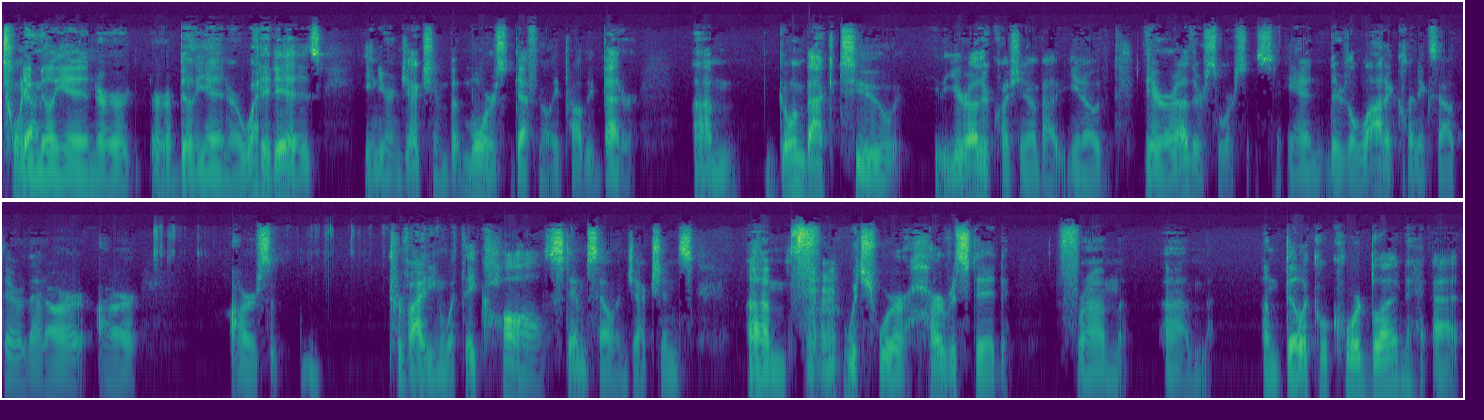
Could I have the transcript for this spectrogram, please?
twenty yeah. million or or a billion or what it is in your injection, but more is definitely probably better. Um, going back to your other question about you know there are other sources and there's a lot of clinics out there that are are are providing what they call stem cell injections, um, mm-hmm. which were harvested from um, umbilical cord blood at,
